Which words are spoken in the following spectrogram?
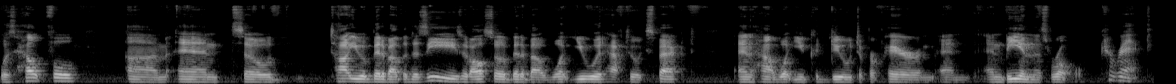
was helpful, um, and so taught you a bit about the disease, but also a bit about what you would have to expect and how what you could do to prepare and and, and be in this role. Correct.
